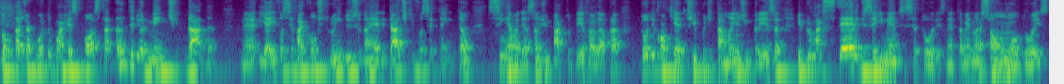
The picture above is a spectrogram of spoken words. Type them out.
vão estar de acordo com a resposta anteriormente dada. Né? E aí você vai construindo isso na realidade que você tem. Então, sim, a avaliação de impacto B vai olhar para todo e qualquer tipo de tamanho de empresa e para uma série de segmentos e setores, né? Também não é só um ou dois,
